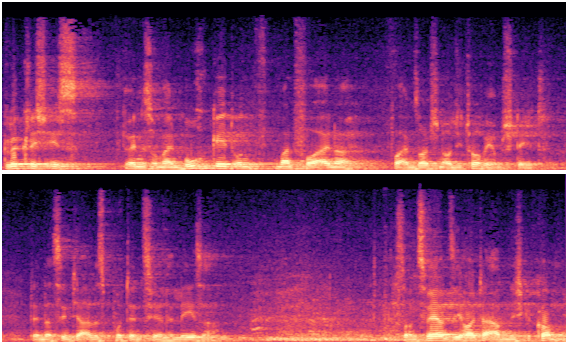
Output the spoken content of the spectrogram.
glücklich ist, wenn es um ein Buch geht und man vor, einer, vor einem solchen Auditorium steht. Denn das sind ja alles potenzielle Leser. Sonst wären Sie heute Abend nicht gekommen.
